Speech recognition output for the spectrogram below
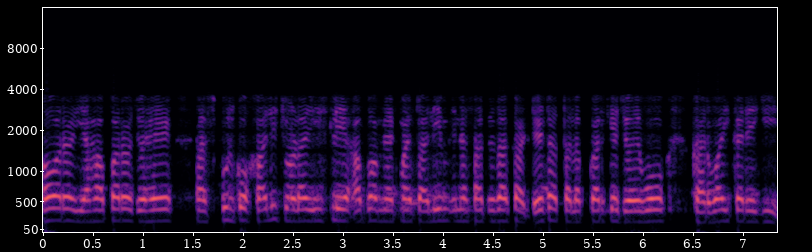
और यहाँ पर जो है स्कूल को खाली छोड़ा है इसलिए अब महकमा तालीम इन इस का डेटा तलब करके जो है वो कार्रवाई करेगी।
